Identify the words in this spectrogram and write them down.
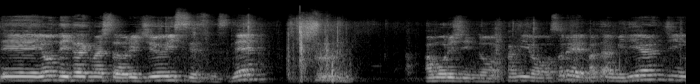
で読んでいただきました通り11節ですね。アモリ人の神を恐れまたミディアン人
